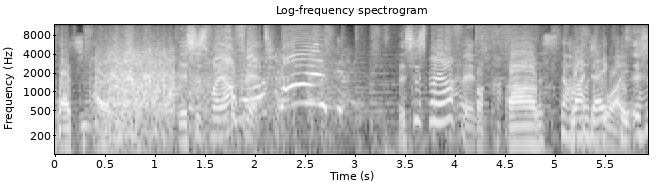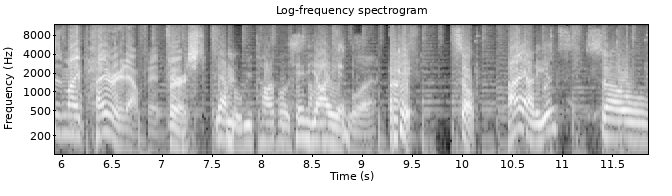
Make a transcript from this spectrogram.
That's pirate. This is my outfit. This is my outfit. Um, Star Black Wars Knight, This is my pirate outfit first. Yeah, but we talked about Ten Star Wars audience. one. Okay, so hi audience. So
